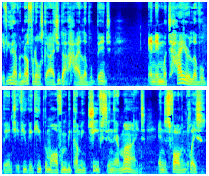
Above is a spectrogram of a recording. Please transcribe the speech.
if you have enough of those guys, you got high level bench and a much higher level bench if you could keep them all from becoming chiefs in their minds and just fall in place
